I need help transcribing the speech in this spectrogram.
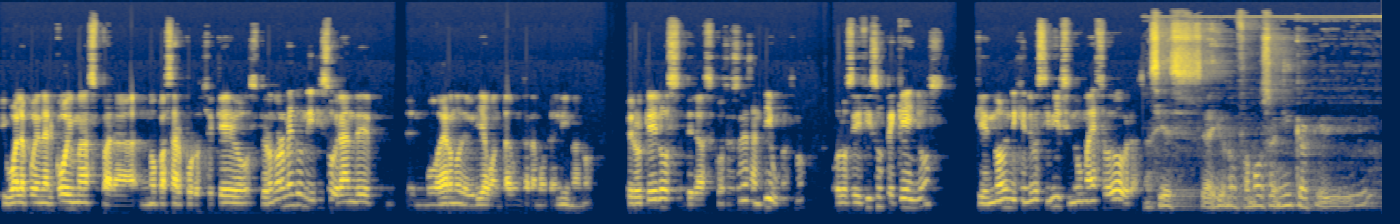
igual le pueden dar coimas para no pasar por los chequeos, pero normalmente un edificio grande, moderno, debería aguantar un terremoto en Lima, ¿no? Pero que los de las construcciones antiguas, ¿no? O los edificios pequeños, que no un ingeniero civil, sino un maestro de obras. Así es, hay uno famoso en Ica que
